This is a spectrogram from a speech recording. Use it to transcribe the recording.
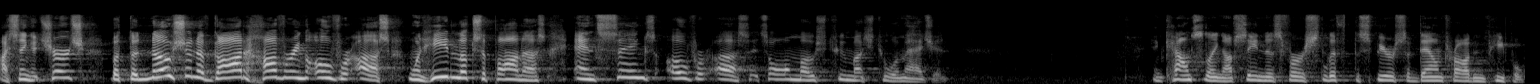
I sing at church. But the notion of God hovering over us when He looks upon us and sings over us, it's almost too much to imagine. In counseling, I've seen this verse lift the spirits of downtrodden people,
